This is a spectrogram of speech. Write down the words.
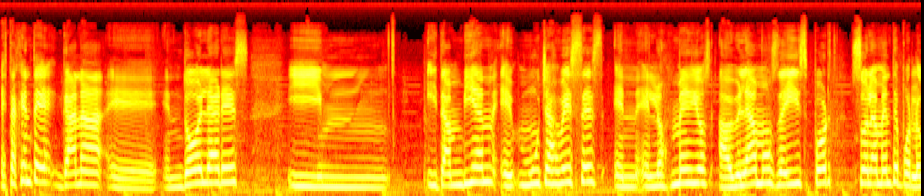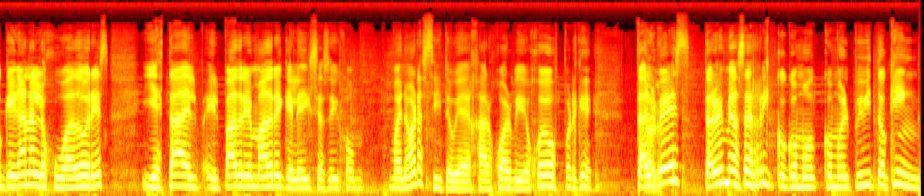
Esta gente gana eh, en dólares y, mm, y también eh, muchas veces en, en los medios hablamos de eSport solamente por lo que ganan los jugadores y está el, el padre madre que le dice a su hijo, bueno, ahora sí te voy a dejar jugar videojuegos porque tal Claro. vez, tal vez me haces rico como, como el pibito King.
